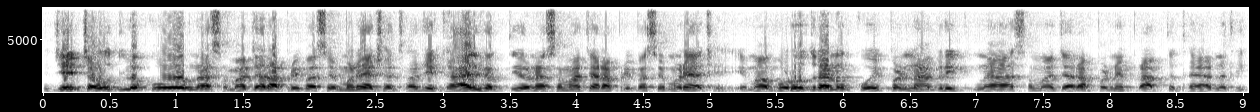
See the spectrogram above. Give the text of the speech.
જે ચૌદ લોકોના સમાચાર આપણી પાસે મળ્યા છે અથવા જે ઘાયલ વ્યક્તિઓના સમાચાર આપણી પાસે મળ્યા છે, એમાં વડોદરાનું કોઈ પણ નાગરિકના સમાચાર આપણને પ્રાપ્ત થયા નથી.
